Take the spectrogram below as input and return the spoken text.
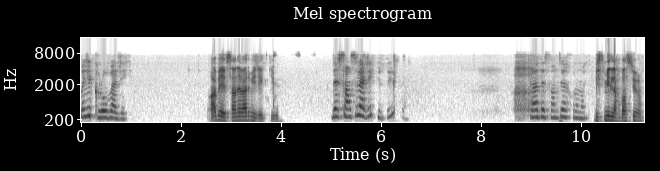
Bence Crow verecek. Abi efsane vermeyecek gibi. Destansı verecek yüzde yüz de. Ya destansı ya kromatik. Bismillah basıyorum.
